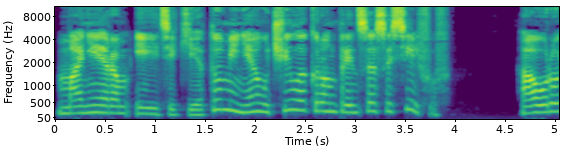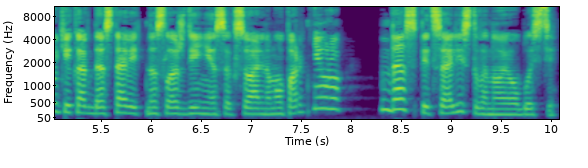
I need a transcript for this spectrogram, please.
Манерам и этикету меня учила кронпринцесса Сильфов. А уроки, как доставить наслаждение сексуальному партнеру, даст специалист в иной области.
